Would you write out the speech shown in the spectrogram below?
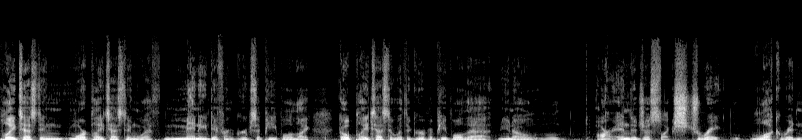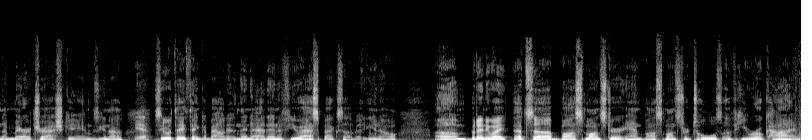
play testing, more play testing with many different groups of people. Like go play test it with a group of people that you know aren't into just like straight luck ridden Ameritrash games. You know, Yeah. see what they think about it, and then add in a few aspects of it. You know. Um, but anyway, that's uh, Boss Monster and Boss Monster Tools of Hero Kind.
